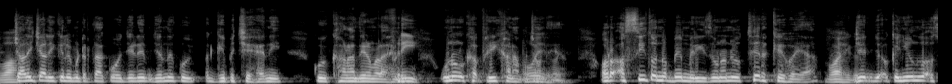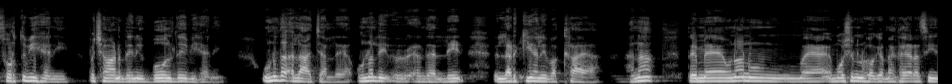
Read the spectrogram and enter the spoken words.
ਵਾਹ। 40 40 ਕਿਲੋਮੀਟਰ ਤੱਕ ਉਹ ਜਿਹੜੇ ਜਿਹਨਾਂ ਕੋਈ ਅੱਗੇ ਪਿੱਛੇ ਹੈ ਨਹੀਂ ਕੋਈ ਖਾਣਾ ਦੇਣ ਵਾਲਾ ਹੈ ਨਹੀਂ, Free। ਉਹਨਾਂ ਨੂੰ ਫ੍ਰੀ ਖਾਣਾ ਪਹੁੰਚਾਉਂਦੇ ਆ। ਔਰ 80 ਤੋਂ 90 ਮਰੀਜ਼ ਉਹਨਾਂ ਨੇ ਉੱਥੇ ਰੱਖੇ ਹੋਏ ਆ। ਜੇ ਕਈਆਂ ਨੂੰ ਸੁਰਤ ਵੀ ਹੈ ਨਹੀਂ ਪਛਾਣਦੇ ਨਹੀਂ ਬੋਲਦੇ ਵੀ ਹੈ ਨਹੀਂ। ਉਹਨਾਂ ਦਾ ਇਲਾਜ ਚੱਲ ਰਿਹਾ। ਉਹਨਾਂ ਲਈ ਅਹ, ਇਹਦਾ ਲਈ- ਲੜਕੀਆਂ ਲਈ ਵੱਖਰਾ ਆ। ਹਨਾ? ਤੇ ਮੈਂ ਉਹਨਾਂ ਨੂੰ ਮੈਂ ਇਮੋਸ਼ਨਲ ਹੋ ਗਿਆ ਮੈਂ ਕਿਹਾ ਯਾਰ ਅਸੀਂ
